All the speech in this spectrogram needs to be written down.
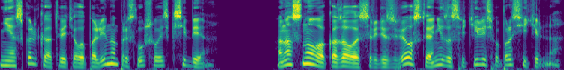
«Несколько», – ответила Полина, прислушиваясь к себе. Она снова оказалась среди звезд, и они засветились вопросительно.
